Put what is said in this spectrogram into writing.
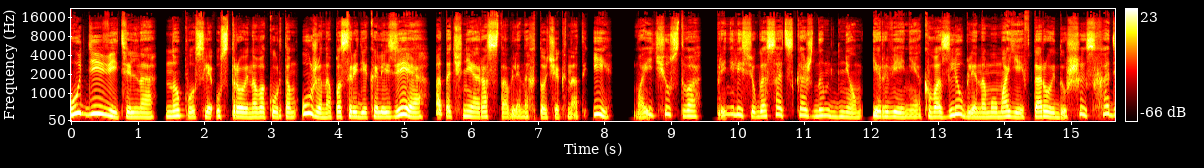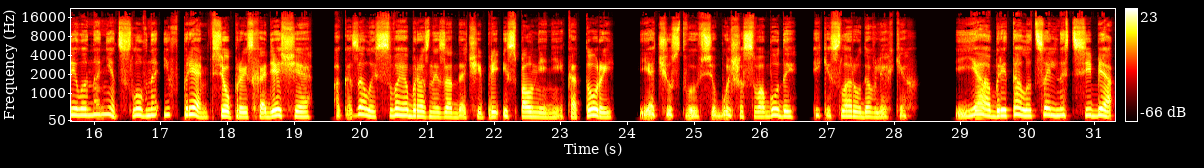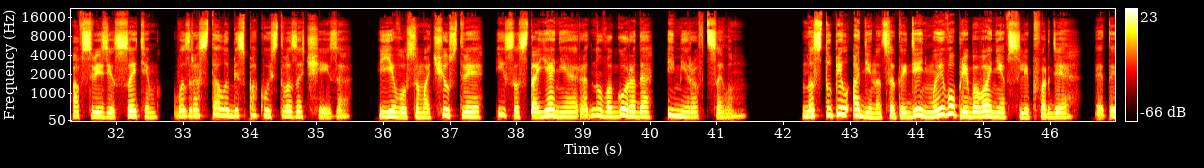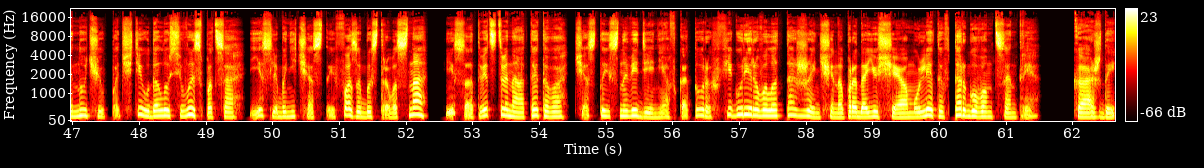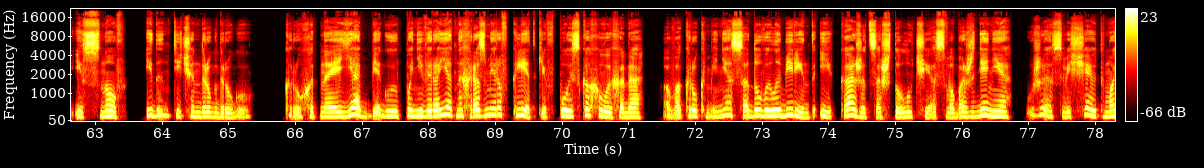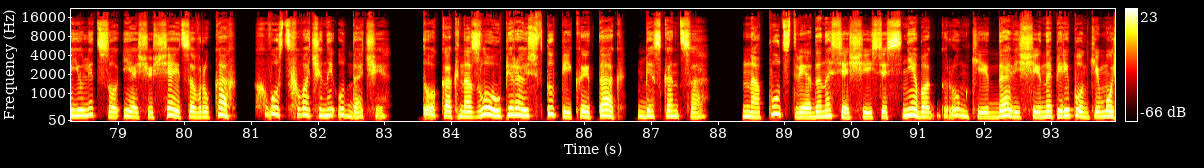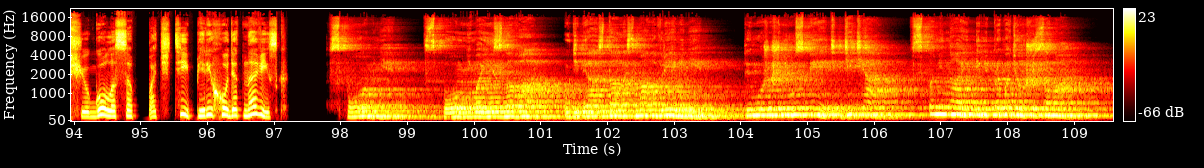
Удивительно, но после устроенного Куртом ужина посреди Колизея, а точнее расставленных точек над «и», мои чувства принялись угасать с каждым днем, и рвение к возлюбленному моей второй души сходило на нет, словно и впрямь все происходящее оказалось своеобразной задачей, при исполнении которой я чувствую все больше свободы и кислорода в легких. Я обретала цельность себя, а в связи с этим возрастало беспокойство за Чейза. Его самочувствие и состояние родного города и мира в целом. Наступил одиннадцатый день моего пребывания в Слипфорде. Этой ночью почти удалось выспаться, если бы не частые фазы быстрого сна и, соответственно, от этого частые сновидения, в которых фигурировала та женщина, продающая амулеты в торговом центре. Каждый из снов идентичен друг другу. Крохотная я бегаю по невероятных размеров клетки в поисках выхода, а вокруг меня садовый лабиринт, и кажется, что лучи освобождения уже освещают мое лицо и ощущается в руках хвост схваченной удачи. То, как назло, упираюсь в тупик, и так без конца. Напутствия, доносящиеся с неба, громкие, давящие на перепонке мощью голоса, почти переходят на виск. «Вспомни, вспомни мои слова. У тебя осталось мало времени. Ты можешь не успеть, дитя. Вспоминай или пропадешь сама.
